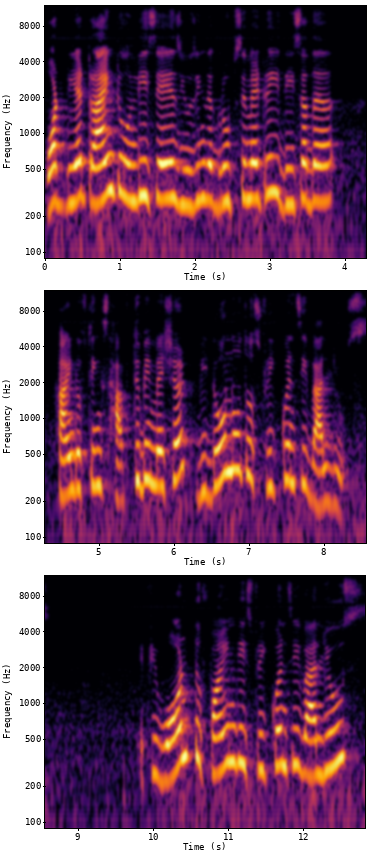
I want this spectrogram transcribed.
what we are trying to only say is using the group symmetry these are the kind of things have to be measured. We do not know those frequency values. If you want to find these frequency values,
